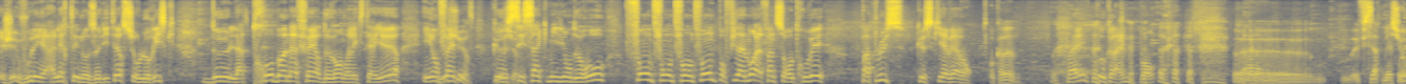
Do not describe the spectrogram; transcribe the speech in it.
je, voulais alerter nos auditeurs sur le risque de la trop bonne affaire de vendre à l'extérieur et en fait que ces 5 millions d'euros fondent, fondent, fondent, fondent pour finalement à la fin de se retrouver pas plus que ce qu'il y avait avant. Oh quand même. Ouais, ou quand même. Bon. Euh, certes, bien sûr.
